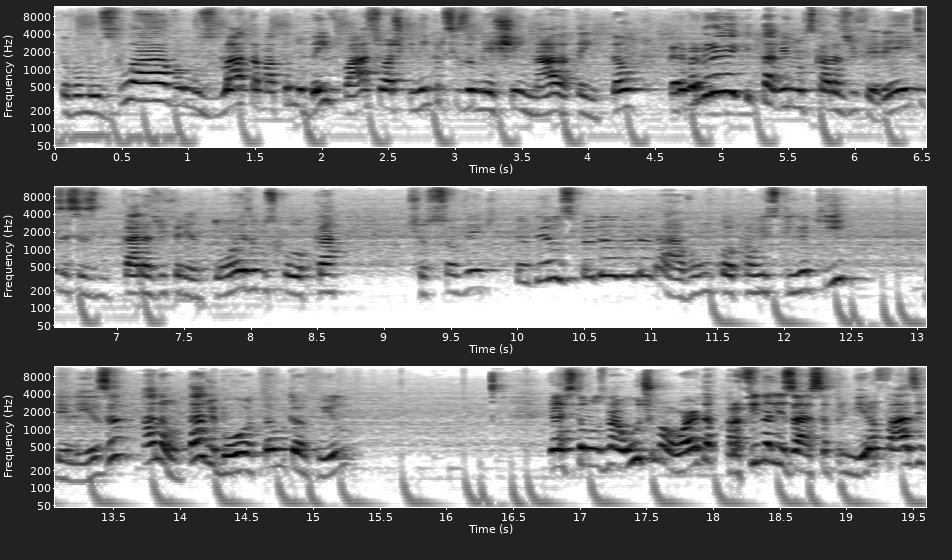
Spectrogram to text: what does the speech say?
Então vamos lá, vamos lá, tá matando bem fácil, acho que nem precisa mexer em nada até então. Pera, pera, pera, que tá vindo uns caras diferentes, esses caras diferentões, vamos colocar... Deixa eu só ver aqui, meu Deus, meu Deus, meu Deus. Ah, vamos colocar um espinho aqui, beleza. Ah não, tá de boa, tamo tranquilo. Já estamos na última horda para finalizar essa primeira fase.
